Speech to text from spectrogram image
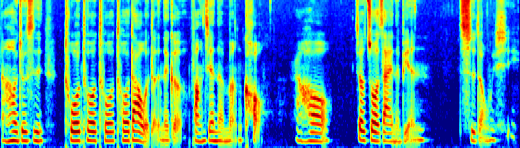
然后就是拖拖拖拖到我的那个房间的门口，然后就坐在那边吃东西，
